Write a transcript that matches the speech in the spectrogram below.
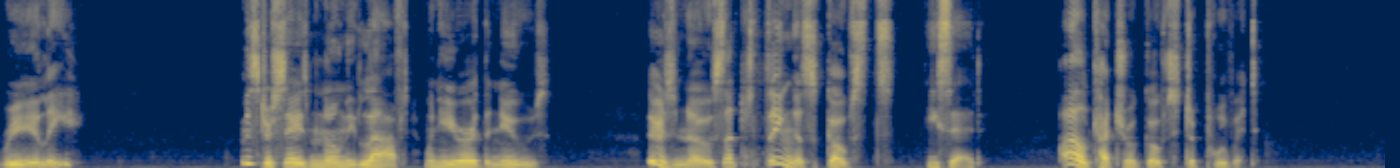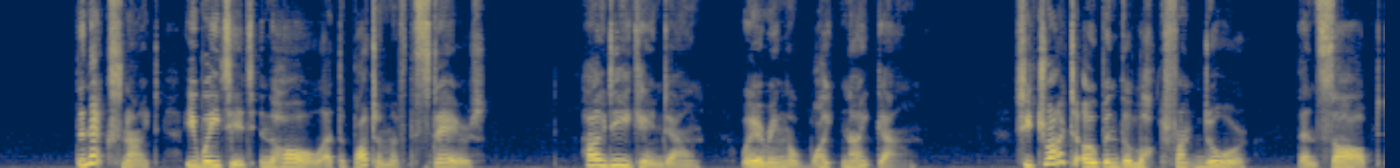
Really? Mr. Sesemann only laughed when he heard the news. There's no such thing as ghosts, he said. I'll catch a ghost to prove it. The next night he waited in the hall at the bottom of the stairs. Heidi came down wearing a white nightgown. She tried to open the locked front door, then sobbed.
